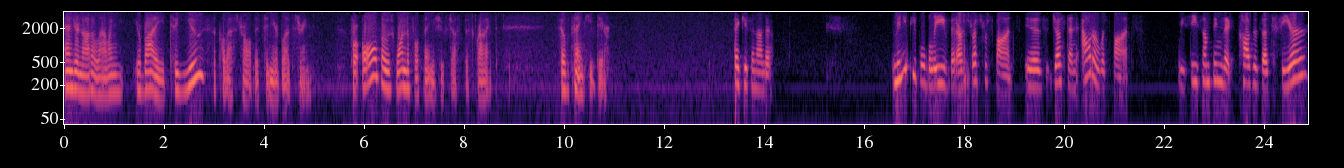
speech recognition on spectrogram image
and you're not allowing your body to use the cholesterol that's in your bloodstream for all those wonderful things you've just described. So thank you, dear. Thank you, Sananda. many people believe that our stress response is just an outer response. We see something that causes us fear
